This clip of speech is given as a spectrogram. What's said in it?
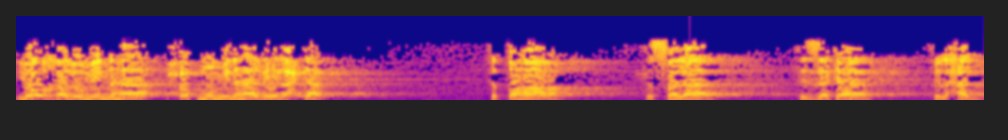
يؤخذ منها حكم من هذه الأحكام في الطهارة في الصلاة في الزكاة في الحج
